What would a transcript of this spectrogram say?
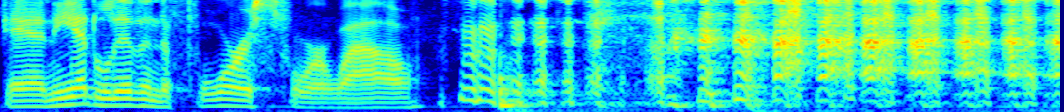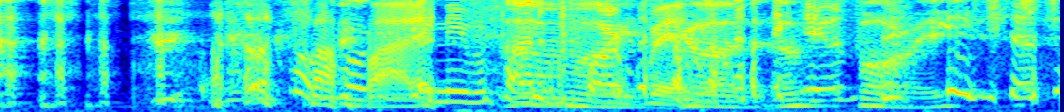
and he had to live in the forest for a while. That's not Couldn't even find Oh a park bench. God, He was- he just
